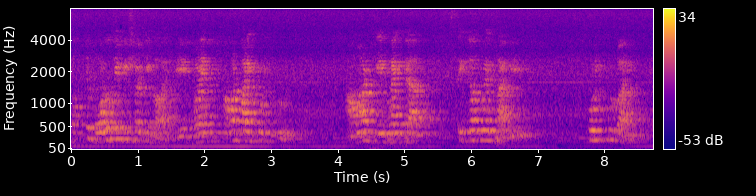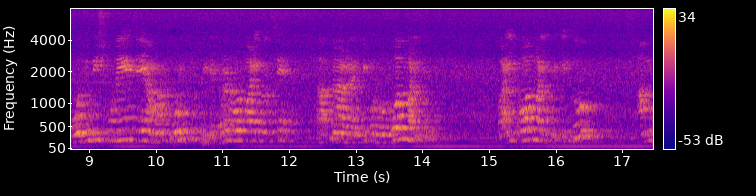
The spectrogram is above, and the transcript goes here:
সবচেয়ে বড় যে বিষয়টি হয়, যে ধরেন আমার বাড়ি ফরিদপুর, আমার যে ভাইটা সিঙ্গাপুরে থাকে, ফরিদপুর বাড়ি, ও যদি শোনে যে আমার ফরিদপুর থেকে, ধরেন ওর বাড়ি হচ্ছে আপনার, কি বলব গোয়ালমারিতে বাড়ি গোয়ালমারিতে কিন্তু আমি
